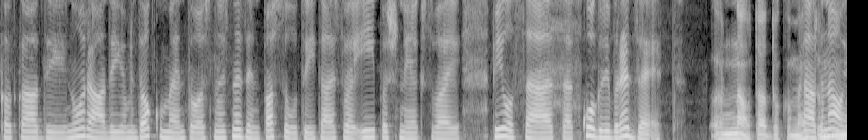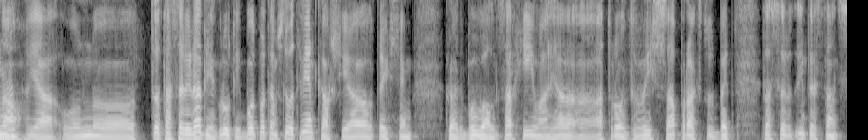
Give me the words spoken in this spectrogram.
kaut kādi norādījumi dokumentos, nu, es nezinu, pasūtītājs vai īpašnieks vai pilsēta, ko grib redzēt? Nav tādu dokumentu. Tāda nav, jā. nav jā. Un, uh, tas arī radīja grūtību. Būtu, protams, ļoti vienkārši, ja, teiksim, kāda būvvaldes arhīvā jā, atrod visus aprakstus, bet tas ir interesants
